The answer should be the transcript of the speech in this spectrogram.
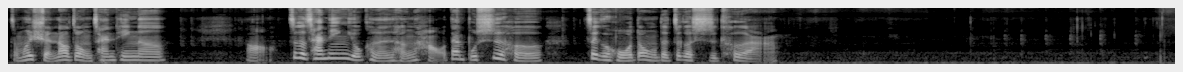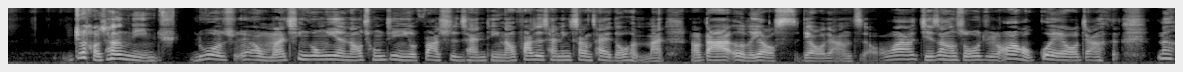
怎么会选到这种餐厅呢？哦，这个餐厅有可能很好，但不适合这个活动的这个时刻啊。就好像你如果说要我们来庆功宴，然后冲进一个法式餐厅，然后法式餐厅上菜都很慢，然后大家饿的要死掉这样子，哇！结账的时候觉得哇好贵哦，这样 那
